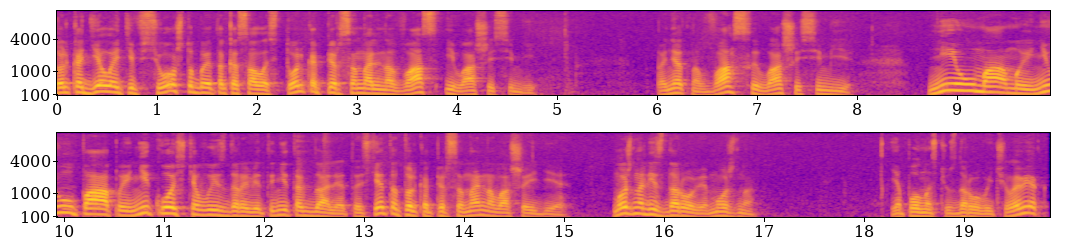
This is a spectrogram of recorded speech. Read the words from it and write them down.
Только делайте все, чтобы это касалось только персонально вас и вашей семьи. Понятно? Вас и вашей семьи. Ни у мамы, ни у папы, ни Костя выздоровеет и не так далее. То есть это только персонально ваша идея. Можно ли здоровье? Можно. Я полностью здоровый человек.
